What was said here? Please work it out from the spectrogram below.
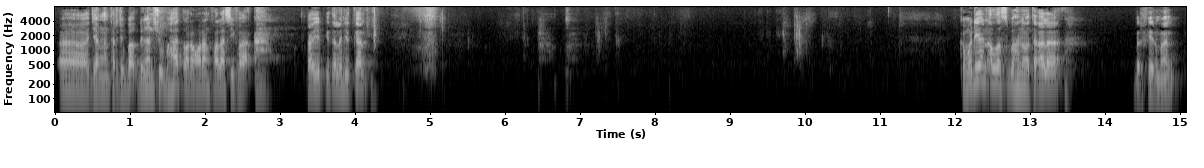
uh, jangan terjebak dengan syubhat orang-orang falasifa. Baik, kita lanjutkan. Kemudian Allah Subhanahu wa taala berfirman,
